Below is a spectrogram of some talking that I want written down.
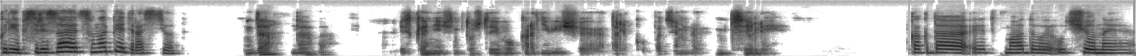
гриб срезается, он опять растет. Да, да, да. Бесконечно, то, что его корневище далеко под землей, мицелий. Когда этот молодой ученый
